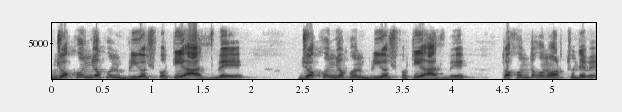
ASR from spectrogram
যখন যখন বৃহস্পতি আসবে, যখন যখন বৃহস্পতি আসবে, তখন তখন অর্থ দেবে।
